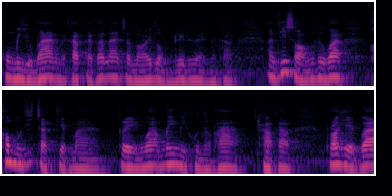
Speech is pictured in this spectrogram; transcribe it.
คงมีอยู่บ้างนะครับ แต่ก็น่าจะน้อยลงเรื่อยๆนะครับอันที่สองคือว่าข้อมูลที่จัดเก็บมาเกรงว่าไม่มีคุณภาพครับเพราะเหตุว่า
